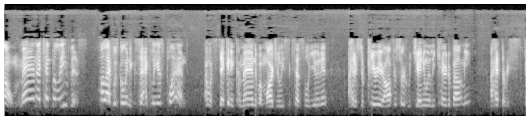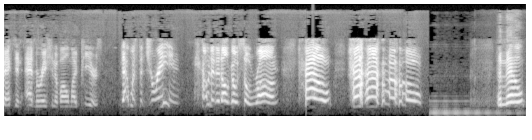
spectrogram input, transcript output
Oh, man, I can't believe this. My life was going exactly as planned. I was second in command of a marginally successful unit. I had a superior officer who genuinely cared about me. I had the respect and admiration of all my peers. That was the dream. How did it all go so wrong? How? How? And now,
